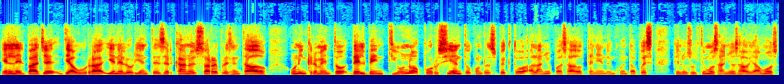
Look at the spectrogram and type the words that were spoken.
en el Valle de Aburrá y en el Oriente cercano. Esto ha representado un incremento del 21% con respecto al año pasado, teniendo en cuenta pues que en los últimos años habíamos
